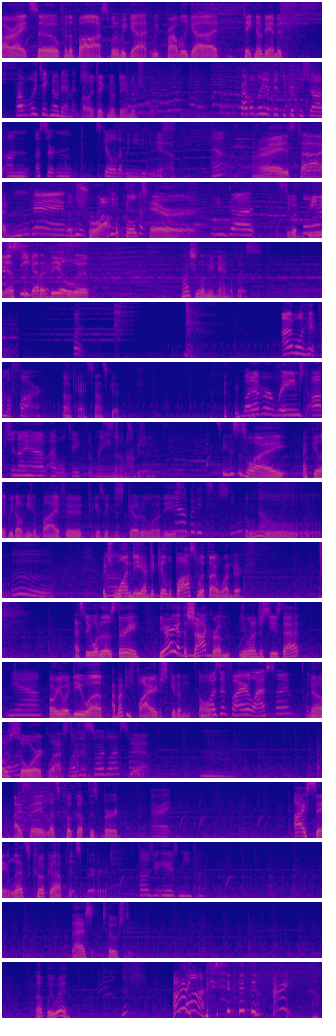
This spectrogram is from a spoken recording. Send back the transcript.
All right, so for the boss, what do we got? We probably got take no damage. Probably take no damage. Probably take no damage. Probably a 50-50 shot on a certain skill that we need to use. Yeah. Yep. All right, it's time. Okay. The tropical we got, terror. We got. Let's see what BS we gotta deal with. Why don't you let me handle this? What? I will hit from afar. Okay, sounds good. Whatever ranged option I have, I will take the ranged Sounds option. good. See, this is why I feel like we don't need to buy food because we can just go to one of these. Yeah, but it's cute Ooh. though. Ooh. Which one do you have to um, kill the boss with, I wonder? Has to be one of those three. You already got the hmm. chakram. You want to just use that? Yeah. Or you would do, uh, I might be fire, just get them all. Wasn't fire last time? with no, gorilla? sword last Was time. Was it sword last time? Yeah. Hmm. I say, let's cook up this bird. All right. I say, let's cook up this bird. Close your ears, Mifa. That's toasty. Oh, we win. Hi. Boss. Hi.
